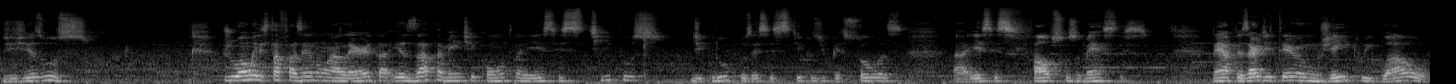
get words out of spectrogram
de Jesus. João ele está fazendo um alerta exatamente contra esses tipos de grupos, esses tipos de pessoas, ah, esses falsos mestres. Né? Apesar de ter um jeito igual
